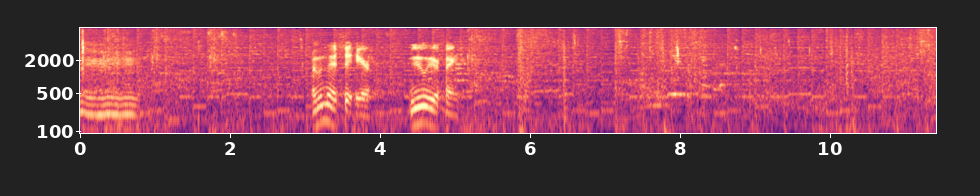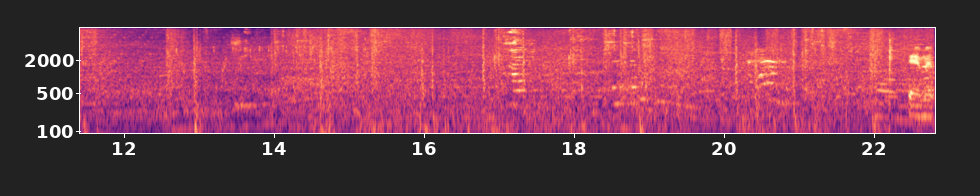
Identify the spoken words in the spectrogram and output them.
Mm. I'm gonna sit here. You do your thing. Damn it.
